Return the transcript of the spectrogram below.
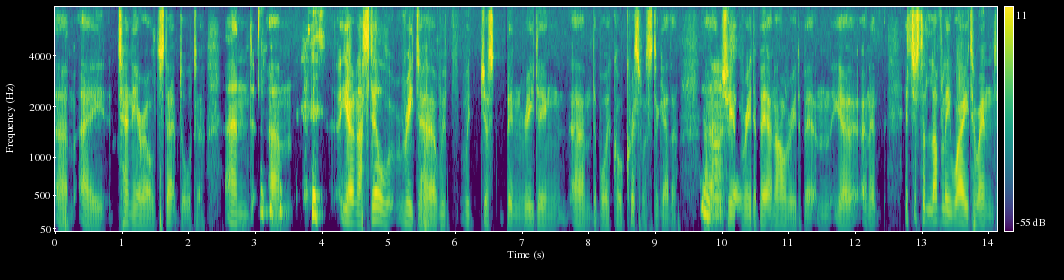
um, a 10 year old stepdaughter and um, yeah and i still read to her we've we've just been reading um, the boy called christmas together uh, nice. and she'll read a bit and i'll read a bit and you know and it, it's just a lovely way to end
